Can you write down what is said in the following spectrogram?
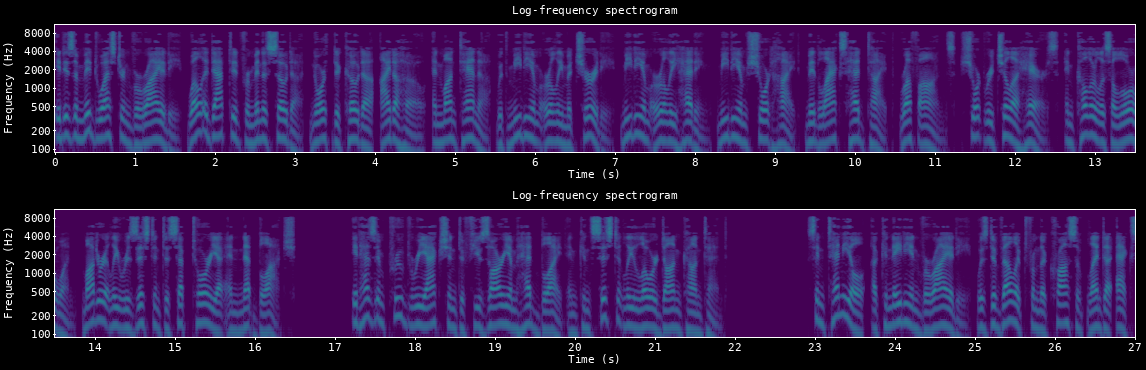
It is a Midwestern variety, well adapted for Minnesota, North Dakota, Idaho, and Montana, with medium early maturity, medium early heading, medium short height, mid-lax head type, rough awns, short rachilla hairs, and colorless Aleurone moderately resistant to septoria and net blotch. It has improved reaction to fusarium head blight and consistently lower DON content. Centennial, a Canadian variety, was developed from the cross of Lenta X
